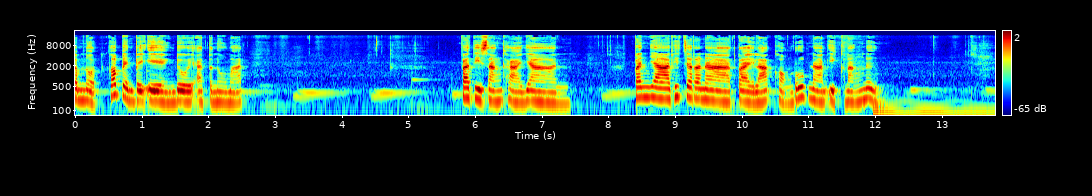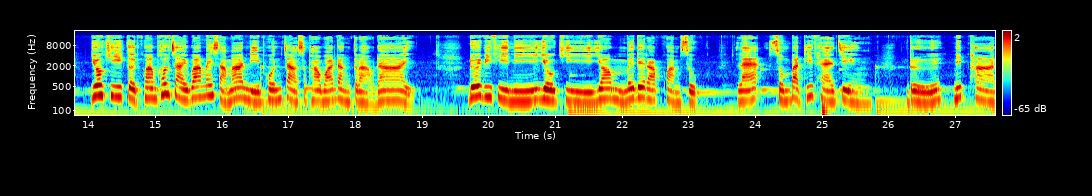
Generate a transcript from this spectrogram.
กำหนดก็เป็นไปเองโดยอัตโนมัติ ปฏิสังขายาน ปัญญาพิจารณาไตรลักษณ์ของรูปนามอีกครั้งหนึ่ง โยคีเกิดความเข้าใจว่าไม่สามารถหนีพ้นจากสภาวะดังกล่าวได้ ด้วยวิธีนี้โยคีย่อมไม่ได้รับความสุข และสมบัติที่แท้จริง หรือนิพพาน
